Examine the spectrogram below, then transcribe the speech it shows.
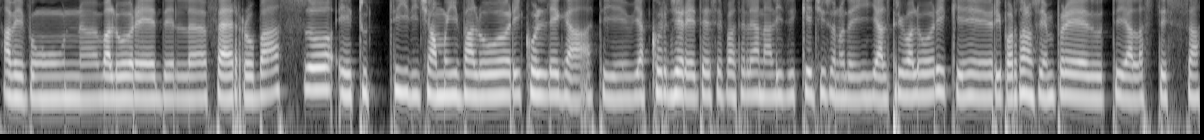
avevo un valore del ferro basso e tutti diciamo i valori collegati. Vi accorgerete se fate le analisi che ci sono degli altri valori che riportano sempre tutti alla stessa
